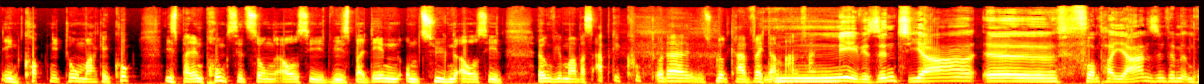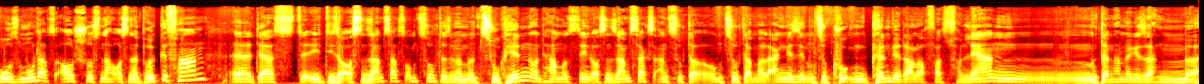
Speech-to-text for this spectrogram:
inkognito mal geguckt, wie es bei den Prunksitzungen aussieht, wie es bei den Umzügen aussieht? Irgendwie mal was abgeguckt oder gerade vielleicht am Anfang? Nee, wir sind ja äh, vor ein paar Jahren sind wir mit dem Rosenmontagsausschuss nach Osnabrück gefahren. Äh, das, dieser Osten-Samstagsumzug, da sind wir mit dem Zug hin und haben uns den Osten-Samstagsumzug da, Umzug da mal angesehen, um zu gucken, können wir da noch was von lernen? Und dann haben wir gesagt, Mö,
